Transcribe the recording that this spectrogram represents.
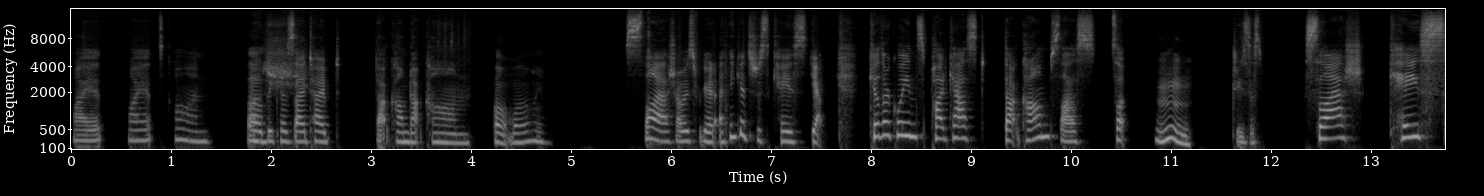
Why it why it's gone. Oh, because I typed dot .com dot .com Oh, well, yeah. slash. I always forget. I think it's just case. Yeah. Killerqueenspodcast.com slash sl- Mm. Jesus. Slash case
